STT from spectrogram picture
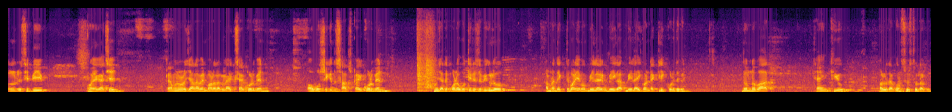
রেসিপি হয়ে গেছে। কেমন হলে জানাবেন, ভালো লাগলে লাইক শেয়ার করবেন। অবশ্যই কিন্তু সাবস্ক্রাইব করবেন। যাতে পরবর্তী রেসিপিগুলো আপনারা দেখতে পারি এবং বেল বেল আইকনটা ক্লিক করে দেবেন। ধন্যবাদ। থ্যাংক ইউ ভালো থাকুন, সুস্থ থাকুন।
